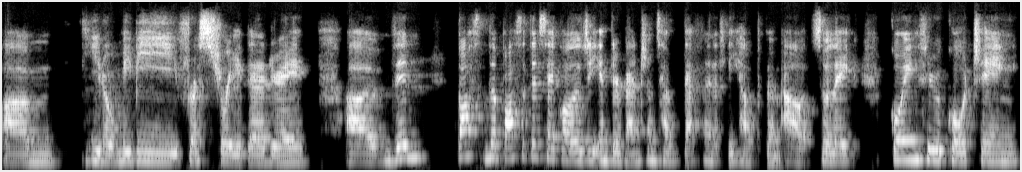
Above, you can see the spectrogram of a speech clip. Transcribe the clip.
um, you know maybe frustrated, right? Uh, then pos- the positive psychology interventions have definitely helped them out. So, like going through coaching,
